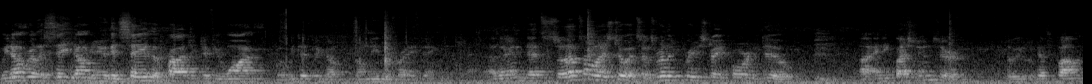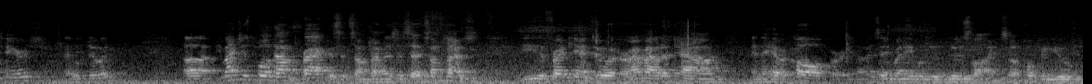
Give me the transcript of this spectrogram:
we don't really say, you don't, you can save the project if you want, but we typically don't, don't need it for anything. There that's, so that's all there is to it, so it's really pretty straightforward to do. Uh, any questions, or do we get some volunteers that will do it? Uh, you might just pull it down and practice it sometime, as I said, sometimes either Fred can't do it, or I'm out of town, and they have a call for, you know, is anybody able to do the news line? So I'm hoping you,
